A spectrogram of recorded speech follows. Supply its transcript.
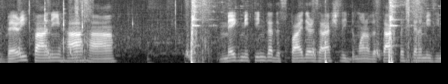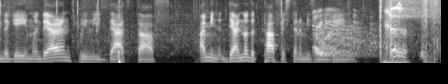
Very funny, haha. Make me think that the spiders are actually one of the toughest enemies in the game when they aren't really that tough. I mean, they are not the toughest enemies in the game.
